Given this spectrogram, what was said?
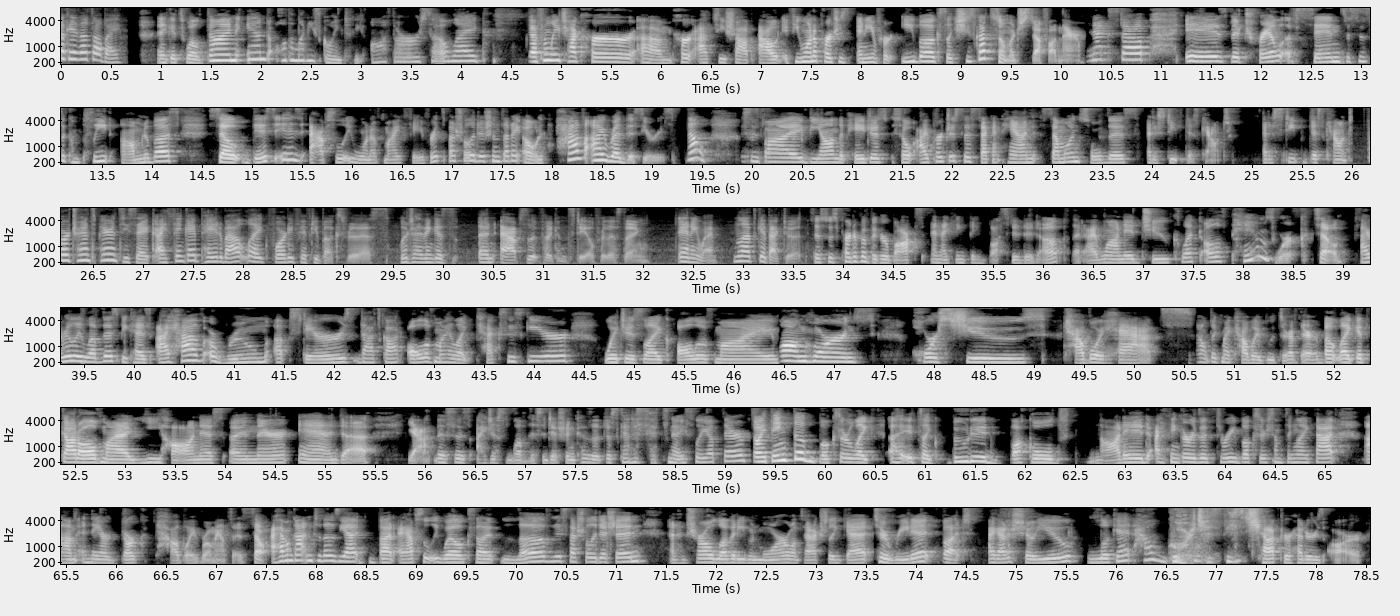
Okay, that's all. Bye. And it gets well done, and all the money's going to the author. So, like, definitely check her um, her Etsy shop out if you want to purchase any of her ebooks. Like, she's got so much stuff on there. Next up is the Trail of Sins. This is a complete omnibus. So, this is absolutely one of my favorite special editions that I own. Have I read this series? No. This is by Beyond the Pages. So, I purchased this secondhand. Someone sold this at a steep discount at a steep discount. For transparency's sake, I think I paid about like 40, 50 bucks for this, which I think is an absolute fucking steal for this thing. Anyway, let's get back to it. This was part of a bigger box, and I think they busted it up. But I wanted to collect all of Pam's work. So I really love this because I have a room upstairs that's got all of my like Texas gear, which is like all of my longhorns, horseshoes, cowboy hats. I don't think my cowboy boots are up there, but like it's got all of my yeehawness in there. And uh, yeah, this is, I just love this edition because it just kind of sits nicely up there. So I think the books are like, uh, it's like booted, buckled, knotted, I think are the three books or something like that. Um, and they are dark cowboy romances. So I haven't gotten to those yet, but I absolutely will because I love the special edition and I'm sure I'll love it even more once I actually get to read it. But I got to show you, look at how gorgeous these chapter headers are.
